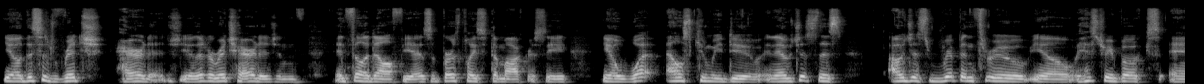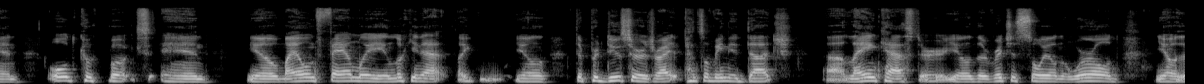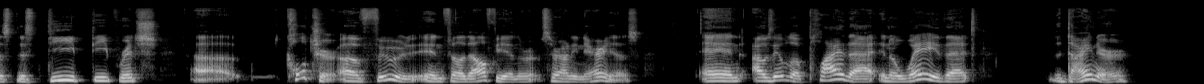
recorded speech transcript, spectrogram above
you know, this is rich heritage. You know, there's a rich heritage in, in Philadelphia. It's a birthplace of democracy. You know, what else can we do? And it was just this, I was just ripping through, you know, history books and old cookbooks and, you know, my own family and looking at like, you know, the producers, right? Pennsylvania Dutch, uh, Lancaster, you know, the richest soil in the world, you know, this, this deep, deep, rich, uh, culture of food in Philadelphia and the surrounding areas. And I was able to apply that in a way that the diner,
